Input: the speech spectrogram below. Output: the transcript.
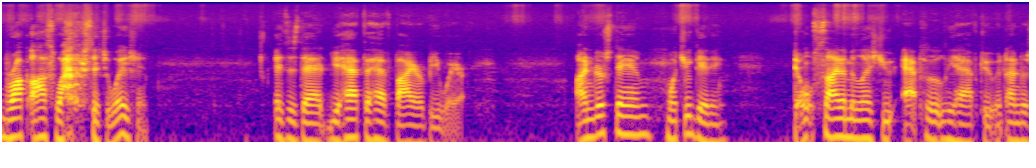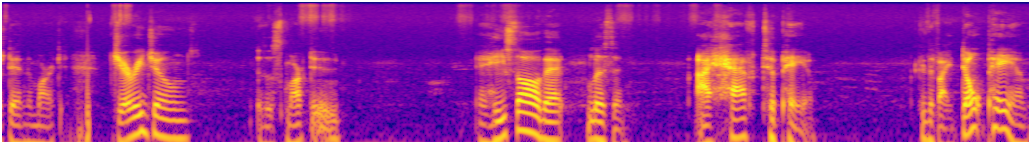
Brock Osweiler situation, is, is that you have to have buyer beware. Understand what you're getting. Don't sign them unless you absolutely have to and understand the market. Jerry Jones is a smart dude. And he saw that, listen, I have to pay him. Because if I don't pay him,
